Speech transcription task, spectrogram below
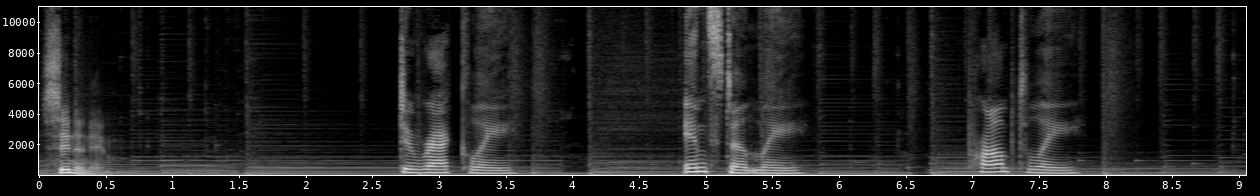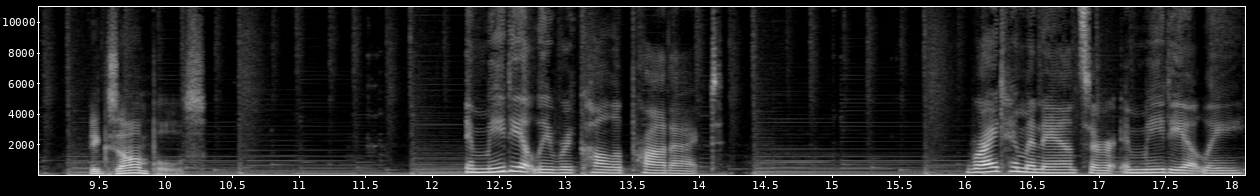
Synonym. Directly, Instantly, Promptly. Examples Immediately recall a product. Write him an answer immediately.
